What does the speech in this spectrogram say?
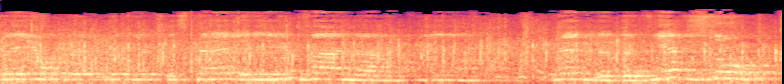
Voyons le de Christelle et Ivan, qui mène de vierges ombres.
